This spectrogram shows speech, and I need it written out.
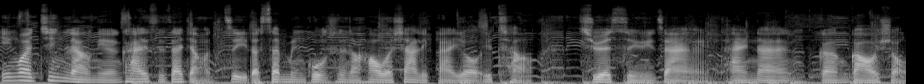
因为近两年开始在讲自己的生命故事，然后我下礼拜有一场七月十一在台南跟高雄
